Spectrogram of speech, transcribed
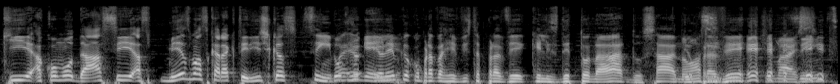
que acomodasse as mesmas características Sim, do mas eu, videogame. eu lembro que eu comprava revista pra ver aqueles detonados, sabe? Nossa, pra ver. demais. Isso.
